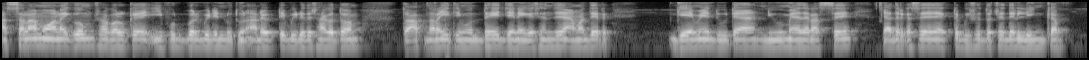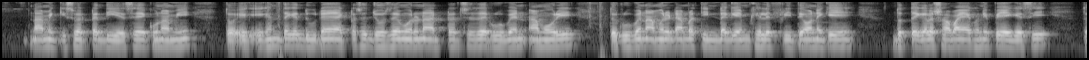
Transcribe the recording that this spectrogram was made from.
আসসালামু আলাইকুম সকলকে ই ফুটবল বিডির নতুন আরও একটি ভিডিওতে স্বাগতম। তো আপনারা ইতিমধ্যেই জেনে গেছেন যে আমাদের গেমে দুইটা নিউ ম্যানেজার আসছে, যাদের কাছে একটা বিশুদ্ধ হচ্ছে লিঙ্ক আপ নামে কিছু একটা দিয়েছে কোনামি তো এখান থেকে দুইটা, একটা হচ্ছে জোসে মোরেনা একটা হচ্ছে যে রুবেন আমরি তো রুবেন আমরিটা আমরা তিনটা গেম খেলে ফ্রিতে অনেকেই ধরতে গেলে সবাই এখনই পেয়ে গেছি। তো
